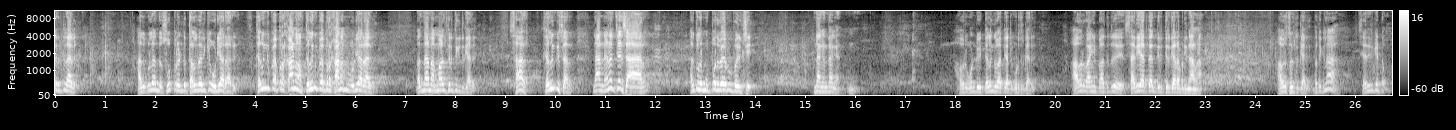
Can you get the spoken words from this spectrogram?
திருத்துறாரு. அதுக்குள்ளே அந்த சூப்பரண்டு தலைதறிக்க ஒடியாராரு தெலுங்கு பேப்பரை காணோம் தெலுங்கு பேப்பரை காணோம் ஒடியாராரு வந்தால் அம்மாள் திருத்திக்கிட்டு இருக்காரு. Sir Telugu sir. நான் நினச்சேன் சார். அதுக்குள்ளே முப்பது பேர் போயிடுச்சு. இந்தாங்க இந்தாங்க. ம். அவர் கொண்டு போய் தெலுங்கு வாத்தியார்ட்ட கொடுத்துருக்காரு. அவர் வாங்கி பார்த்துட்டு சரியாக தான் திருத்திருக்காரு அப்படின்னானா. அவர் சொல்லியிருக்காரு பார்த்தீங்களா சரி இருக்கட்டும்.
